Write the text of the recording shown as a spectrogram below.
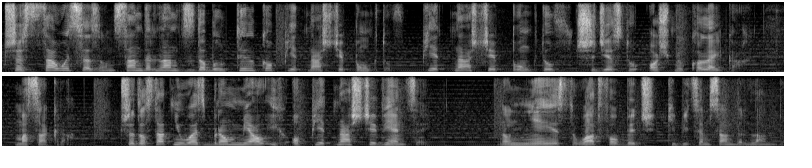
Przez cały sezon Sunderland zdobył tylko 15 punktów. 15 punktów w 38 kolejkach. Masakra. Przedostatni West Brom miał ich o 15 więcej. No nie jest łatwo być kibicem Sunderlandu.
